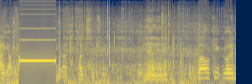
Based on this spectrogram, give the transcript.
I got I punched the tree. but I'll keep going.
